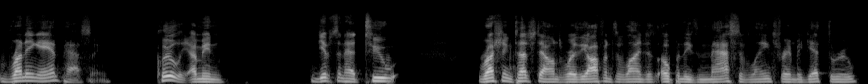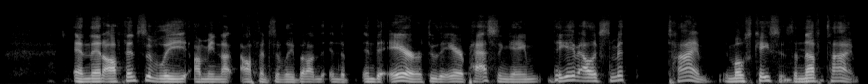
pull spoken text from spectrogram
running and passing. Clearly, I mean, Gibson had two rushing touchdowns where the offensive line just opened these massive lanes for him to get through. And then offensively, I mean not offensively, but on in the in the air through the air passing game, they gave Alex Smith time in most cases, enough time.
